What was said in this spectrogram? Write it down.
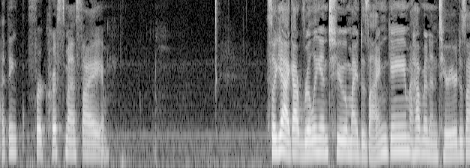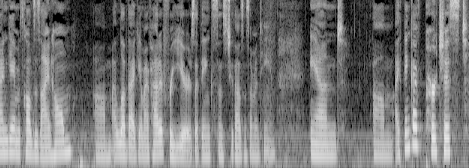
I think for Christmas I so yeah, I got really into my design game. I have an interior design game. It's called Design Home. Um, I love that game. I've had it for years, I think since 2017. And um, I think I've purchased,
